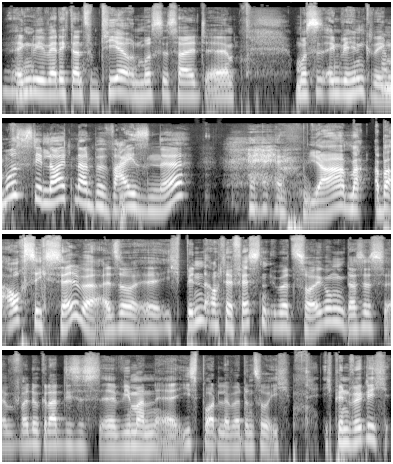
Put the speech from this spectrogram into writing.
ja. irgendwie werde ich dann zum Tier und muss es halt, äh, muss es irgendwie hinkriegen. Man muss es den Leuten dann beweisen, ne? Ja, aber auch sich selber. Also äh, ich bin auch der festen Überzeugung, dass es, äh, weil du gerade dieses, äh, wie man E-Sportler wird und so, ich, ich bin wirklich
